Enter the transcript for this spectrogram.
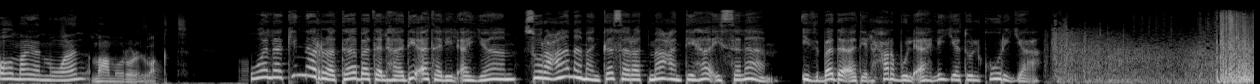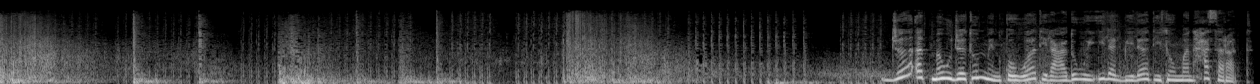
وهما ينموان مع مرور الوقت. ولكن الرتابة الهادئة للأيام سرعان ما انكسرت مع انتهاء السلام إذ بدأت الحرب الأهلية الكورية. جاءت موجة من قوات العدو إلى البلاد ثم انحسرت.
